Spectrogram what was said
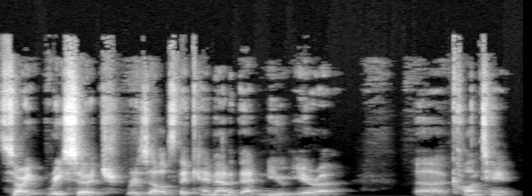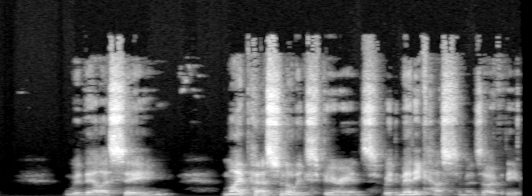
sorry, research results that came out of that new era uh, content with LSE. My personal experience with many customers over the,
